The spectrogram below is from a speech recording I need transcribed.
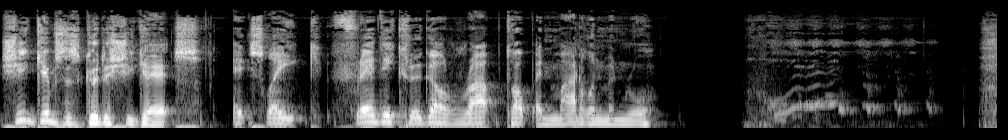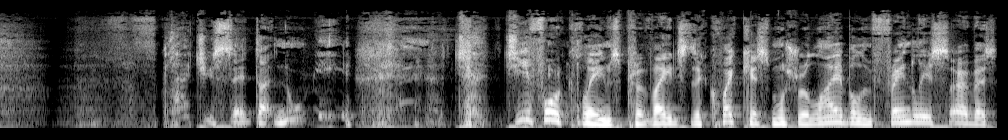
She gives as good as she gets. It's like Freddy Krueger wrapped up in Marilyn Monroe. Glad you said that, not me. G4 Claims provides the quickest, most reliable, and friendliest service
